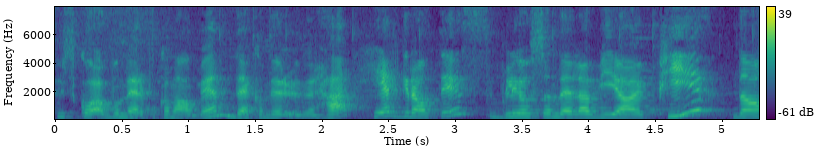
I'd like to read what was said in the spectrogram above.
Husk å abonnere på kanalen min. Det kan du gjøre under her. Helt gratis. Bli også en del av VIP. Da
